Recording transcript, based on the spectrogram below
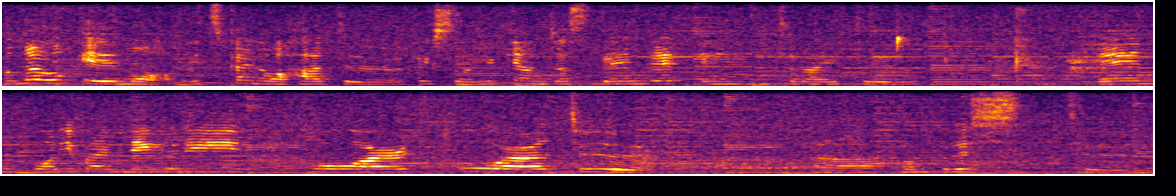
But now okay, more. It's kind of hard to fix, so you can just bend it and try to bend 45 degree forward or to uh, compress to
